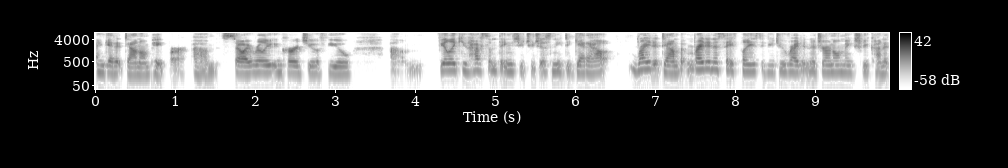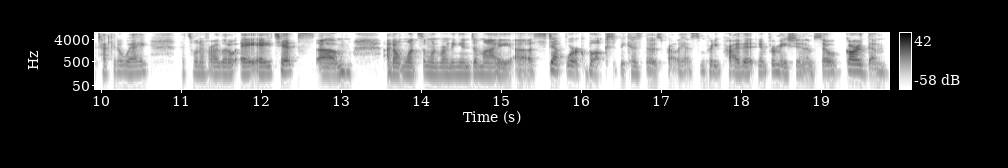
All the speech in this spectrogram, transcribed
and get it down on paper. Um, so I really encourage you if you um, feel like you have some things that you just need to get out write it down, but write in a safe place. If you do write it in a journal, make sure you kind of tuck it away. That's one of our little AA tips. Um, I don't want someone running into my uh, step work books because those probably have some pretty private information. So guard them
